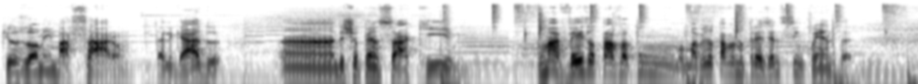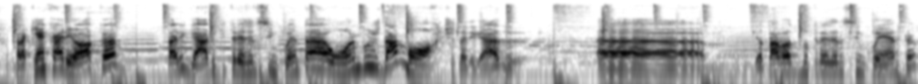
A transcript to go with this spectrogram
que os homens embaçaram, tá ligado? Ah, deixa eu pensar aqui. Uma vez eu tava com. Uma vez eu tava no 350. Pra quem é carioca, tá ligado que 350 é o ônibus da morte, tá ligado? Ah eu tava no 350.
